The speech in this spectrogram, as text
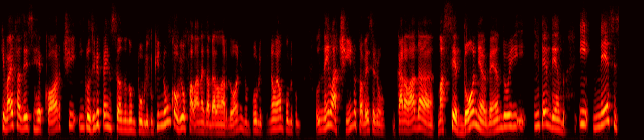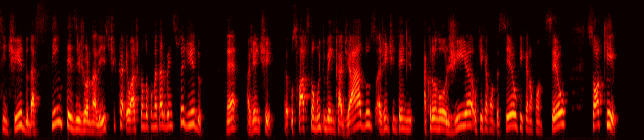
que vai fazer esse recorte, inclusive pensando num público que nunca ouviu falar na Isabela Nardoni, num público que não é um público nem latino, talvez seja um cara lá da Macedônia vendo e entendendo. E nesse sentido, da síntese jornalística, eu acho que é um documentário bem sucedido né? A gente, os fatos estão muito bem encadeados, a gente entende a cronologia, o que, que aconteceu, o que, que não aconteceu. Só que,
